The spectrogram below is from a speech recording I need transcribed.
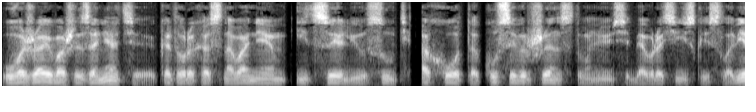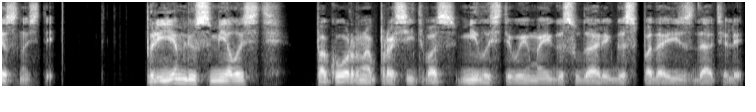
«Уважая ваши занятия, которых основанием и целью суть охота к усовершенствованию себя в российской словесности, приемлю смелость покорно просить вас, милостивые мои государи, господа издатели,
